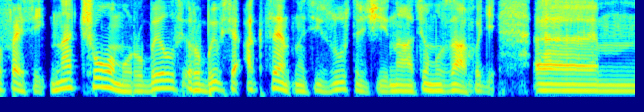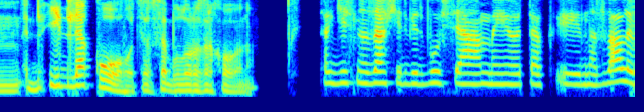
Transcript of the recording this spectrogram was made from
професій? На чому робив, робився акцент на цій зустрічі, на цьому заході? Е, І для кого це все було розраховано? Так, дійсно, захід відбувся. Ми його так і назвали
